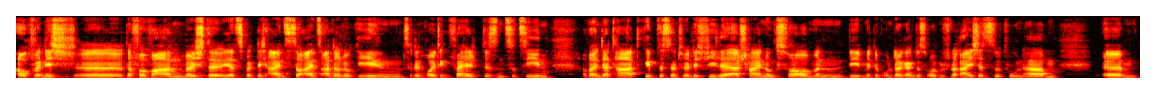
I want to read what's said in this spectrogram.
auch wenn ich äh, davor warnen möchte, jetzt wirklich eins zu eins Analogien zu den heutigen Verhältnissen zu ziehen. Aber in der Tat gibt es natürlich viele Erscheinungsformen, die mit dem Untergang des Römischen Reiches zu tun haben, ähm,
